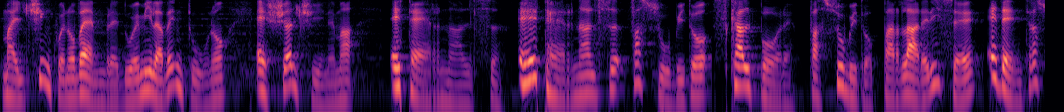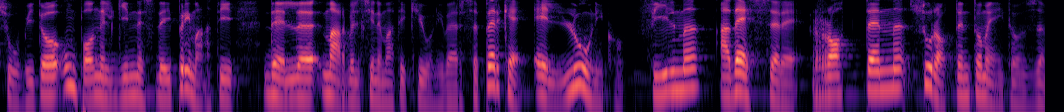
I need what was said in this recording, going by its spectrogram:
ma il 5 novembre 2021 esce al cinema Eternals. E Eternals fa subito scalpore, fa subito parlare di sé ed entra subito un po' nel Guinness dei primati del Marvel Cinematic Universe, perché è l'unico film ad essere rotten su Rotten Tomatoes.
